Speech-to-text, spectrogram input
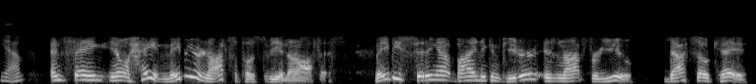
Yeah. and saying, you know, hey, maybe you're not supposed to be in an office. Maybe sitting out behind a computer is not for you. That's okay.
